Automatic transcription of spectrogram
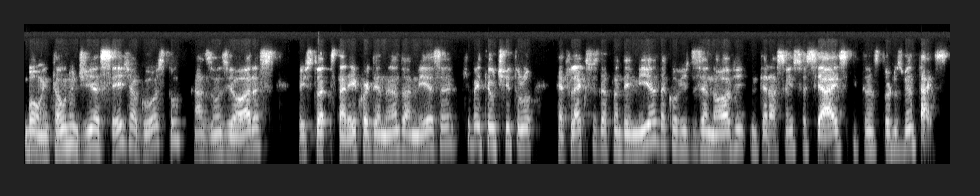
Bom, então no dia 6 de agosto, às 11 horas, eu estarei coordenando a mesa que vai ter o título Reflexos da Pandemia da Covid-19, Interações Sociais e Transtornos Mentais.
